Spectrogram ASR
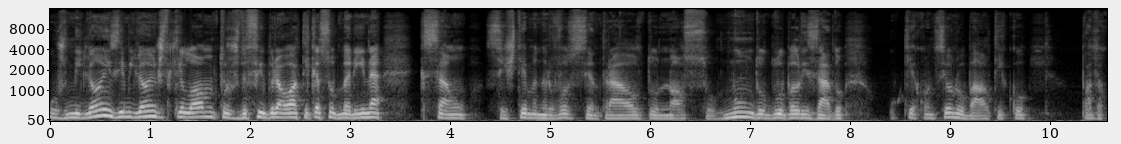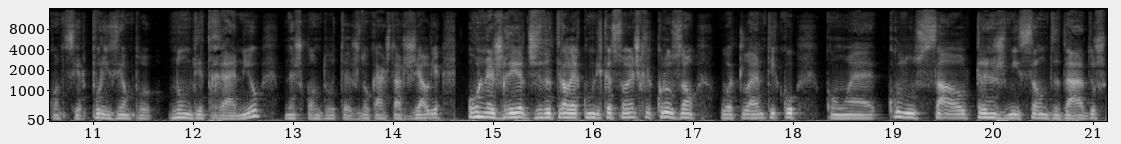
os milhões e milhões de quilómetros de fibra óptica submarina que são sistema nervoso central do nosso mundo globalizado. O que aconteceu no Báltico Pode acontecer, por exemplo, no Mediterrâneo, nas condutas do gás da Argélia, ou nas redes de telecomunicações que cruzam o Atlântico com a colossal transmissão de dados,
